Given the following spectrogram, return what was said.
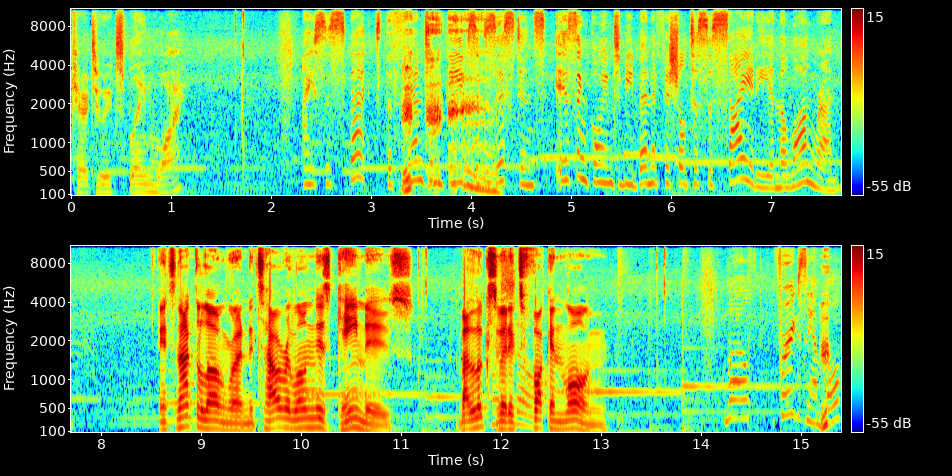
Care to explain why? I suspect the Phantom Thieves' existence isn't going to be beneficial to society in the long run. It's not the long run. It's however long this game is. By the looks of it, it's fucking long. Well, for example,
